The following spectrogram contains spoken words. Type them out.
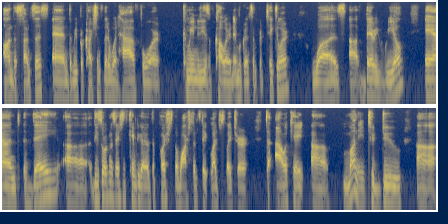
on the census and the repercussions that it would have for communities of color and immigrants in particular was uh, very real. And they, uh, these organizations came together to push the Washington state legislature to allocate uh, money to do uh,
